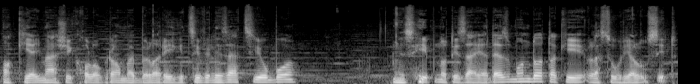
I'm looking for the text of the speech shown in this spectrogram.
aki egy másik hologram ebből a régi civilizációból, ez hipnotizálja Desmondot, aki leszúrja Lucit.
